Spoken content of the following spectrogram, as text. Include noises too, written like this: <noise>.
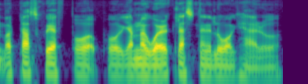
varit platschef på, på gamla Workless när det låg här och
